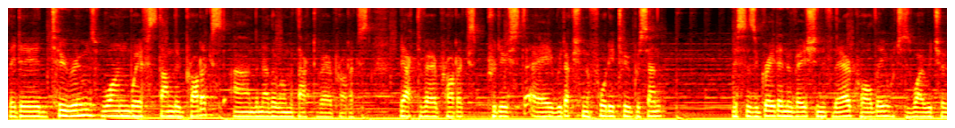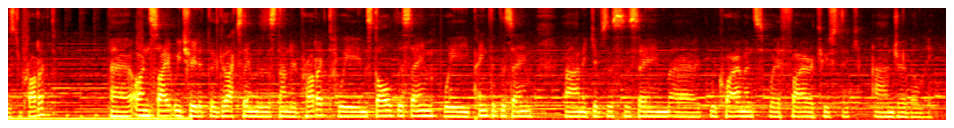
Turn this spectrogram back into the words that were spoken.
They did two rooms, one with standard products and another one with ACTIVair products. The ACTIVair products produced a reduction of 42%. This is a great innovation for the air quality, which is why we chose the product. Uh, on site we treat it the exact same as a standard product. We installed the same, we painted the same and it gives us the same uh, requirements with fire, acoustic and durability.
